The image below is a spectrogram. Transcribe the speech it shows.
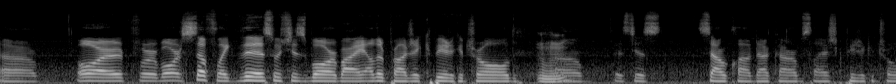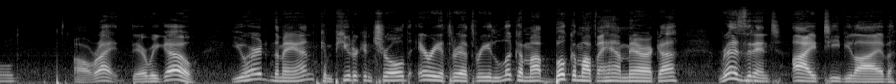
Um, or for more stuff like this, which is more my other project, Computer Controlled, Mhm. um, it's just soundcloud.com slash computer controlled. All right, there we go. You heard the man, computer controlled, Area 303. Look him up, book him off of Ham America, resident ITV Live,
